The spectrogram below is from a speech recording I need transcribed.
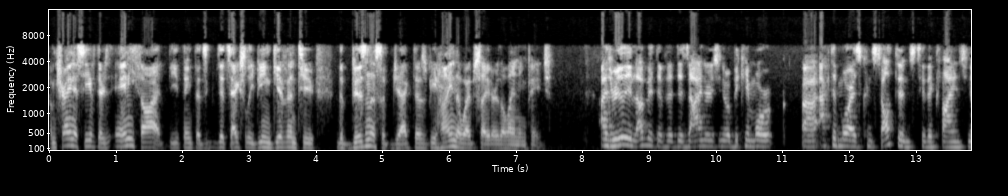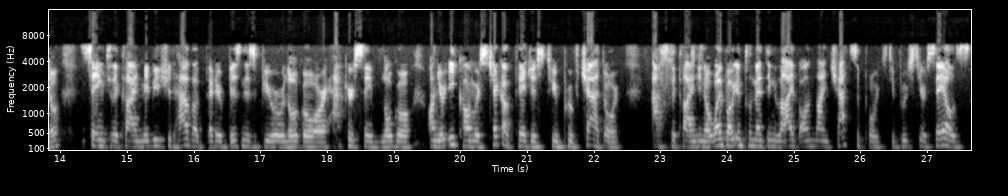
I'm trying to see if there's any thought do you think that's that's actually being given to the business objectives behind the website or the landing page? I'd really love it if the designers, you know, became more uh, acted more as consultants to the clients, you know, saying to the client, maybe you should have a better business bureau logo or hacker safe logo on your e-commerce checkout pages to improve chat or ask the client, you know, what about implementing live online chat support to boost your sales?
